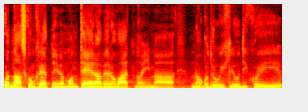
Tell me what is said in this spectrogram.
kod nas konkretno ima montera, verovatno ima mnogo drugih ljudi koji,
